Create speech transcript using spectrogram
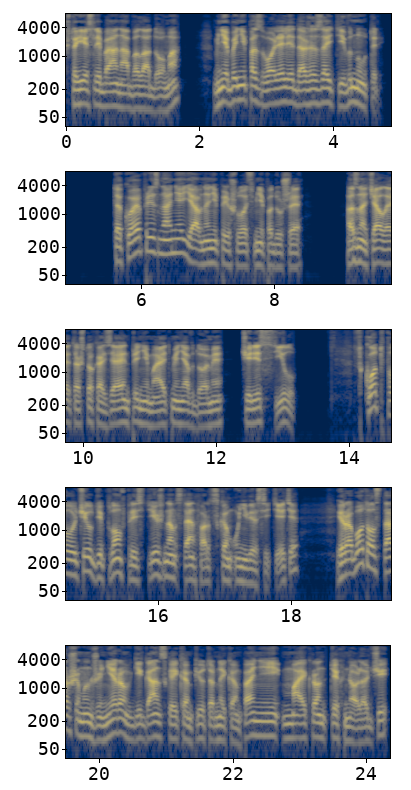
что если бы она была дома, мне бы не позволили даже зайти внутрь. Такое признание явно не пришлось мне по душе. Означало это, что хозяин принимает меня в доме через силу. Скотт получил диплом в престижном Стэнфордском университете и работал старшим инженером в гигантской компьютерной компании Micron Technology.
